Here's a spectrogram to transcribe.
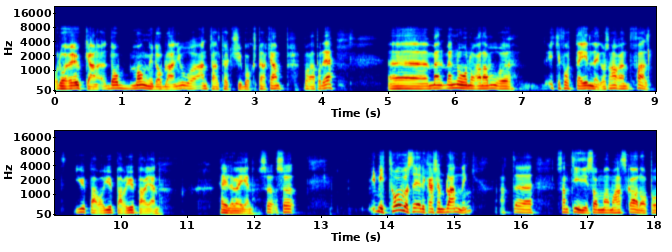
Og da øker han, da mangedobler han jo antall touch i boks per kamp, bare på det. Uh, men, men nå når han har vært, ikke fått det innlegget, så har han falt dypere og dypere dypere igjen. Hele veien. Så, så i mitt hode så er det kanskje en blanding. At uh, Samtidig som man har hatt skader på,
